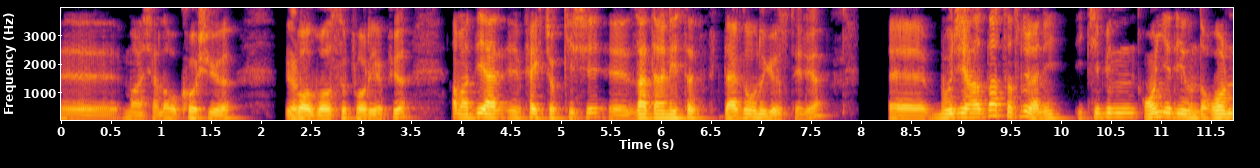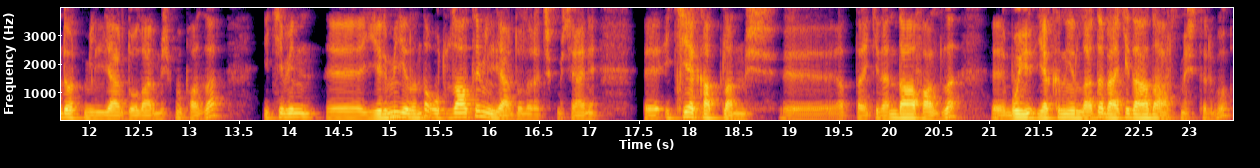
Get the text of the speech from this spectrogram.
Ee, maşallah o koşuyor. Yok. Bol bol spor yapıyor. Ama diğer e, pek çok kişi e, zaten hani istatistiklerde onu gösteriyor. E, bu cihazlar satılıyor. Hani 2017 yılında 14 milyar dolarmış bu pazar. 2020 yılında 36 milyar dolara çıkmış. Yani e, ikiye katlanmış. E, hatta ikiden daha fazla. E, bu yakın yıllarda belki daha da artmıştır bu.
